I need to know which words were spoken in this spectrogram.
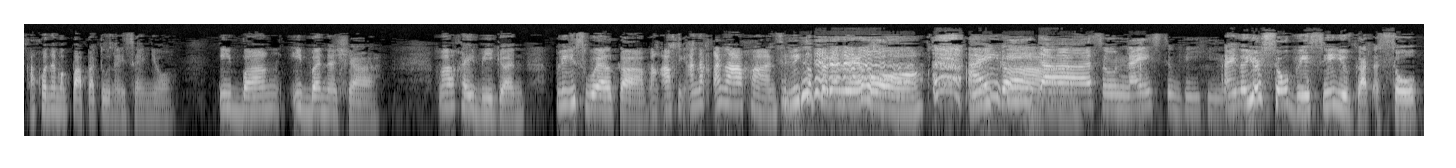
ako na magpapatunay sa inyo, ibang-iba na siya. Mga kaibigan, please welcome ang aking anak-anakan, si Rica Peralejo. Hi, Rica. Tita. So nice to be here. I know you're so busy. You've got a soap,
